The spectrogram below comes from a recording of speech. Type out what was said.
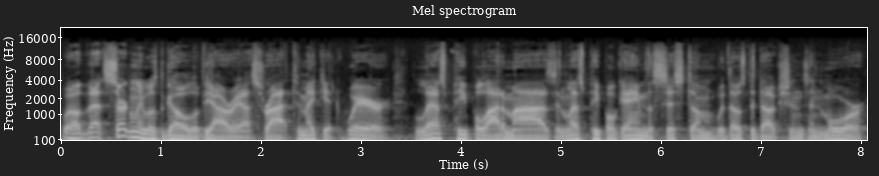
Well, that certainly was the goal of the IRS, right? To make it where less people itemize and less people game the system with those deductions and more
